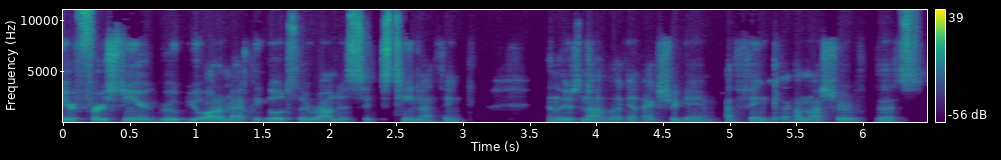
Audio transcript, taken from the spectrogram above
you're first in your group you automatically go to the round of 16 I think and there's not like an extra game I think Okay. I'm not sure if that's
